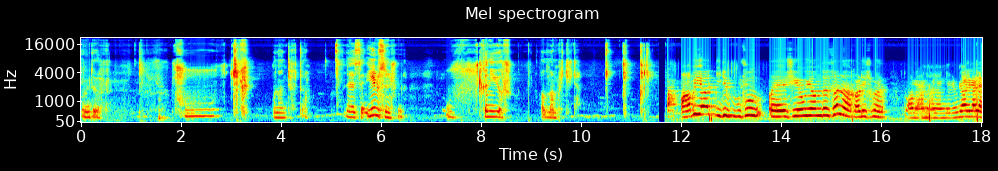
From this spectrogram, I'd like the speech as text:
Şimdi dur. Şu çık. Bundan çıktı. Neyse iyi misin şimdi? Uf, çıkan yiyor. Allah'ım peçete. Abi ya gidip şu e, şeye uyandırsana karışma. Tamam uyandırdım gel gel.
